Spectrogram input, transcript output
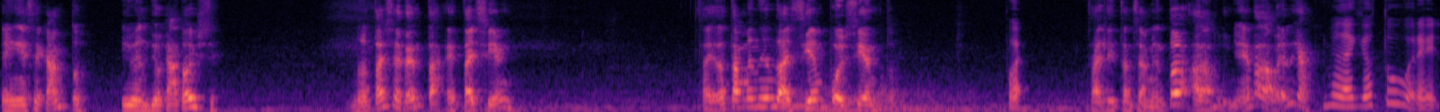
en ese canto. Y vendió 14. No está el 70, está el 100. O sea, ellos lo están vendiendo al 100%. Pues, O sea, el distanciamiento a la puñeta, a la verga. ¿verdad que octubre?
